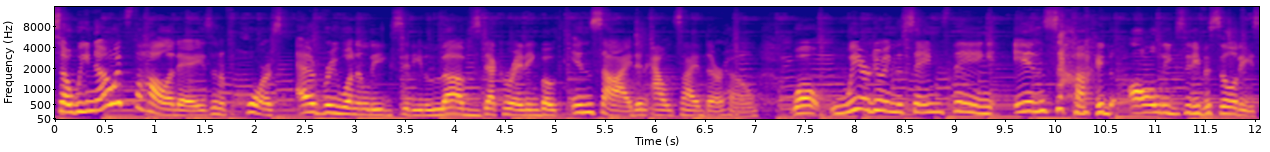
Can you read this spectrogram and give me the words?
So we know it's the holidays, and of course, everyone in League City loves decorating both inside and outside their home. Well, we are doing the same thing inside all League City facilities.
